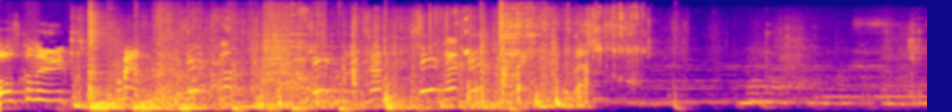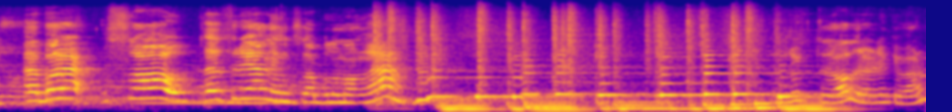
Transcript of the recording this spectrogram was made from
Nå skal du ut! Kom igjen! Jeg bare sa opp det treningsabonnementet. Brukte det aldri likevel.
